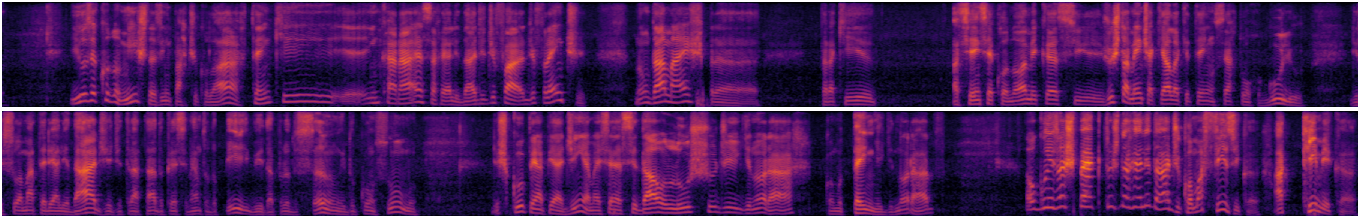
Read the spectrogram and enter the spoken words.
E os economistas, em particular, têm que eh, encarar essa realidade de, de frente. Não dá mais para que a ciência econômica, se justamente aquela que tem um certo orgulho de sua materialidade, de tratar do crescimento do PIB, da produção e do consumo, desculpem a piadinha, mas se dá o luxo de ignorar, como tem ignorado, alguns aspectos da realidade, como a física, a química,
